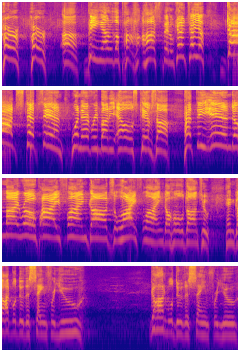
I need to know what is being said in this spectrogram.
her, her uh, being out of the hospital. Can I tell you? God steps in when everybody else gives up. At the end of my rope, I find God's lifeline to hold on to. And God will do the same for you. God will do the same for you.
